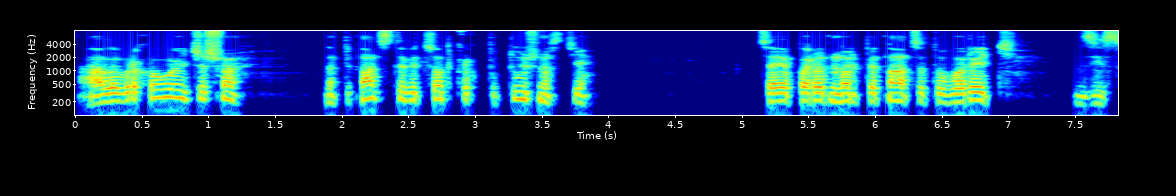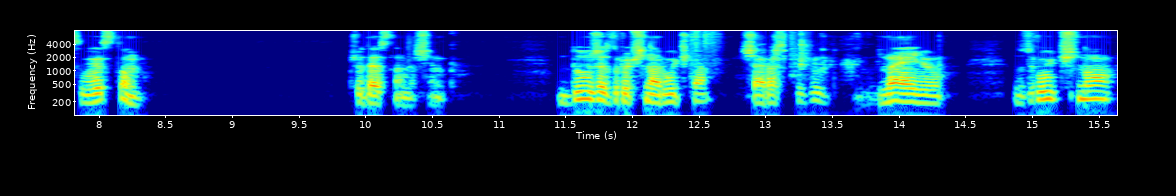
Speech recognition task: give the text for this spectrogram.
Але враховуючи, що на 15% потужності цей апарат 0,15 варить зі свистом. Чудесна машинка. Дуже зручна ручка. Ще раз кажу, нею зручно.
